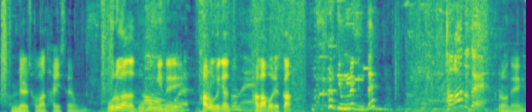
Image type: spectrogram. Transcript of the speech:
전멸 저마 다 있어요 모르가나 노궁이네. 어. 바로 그냥 그러네. 박아버릴까? 6렙인데 박아도 돼. 그러네.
